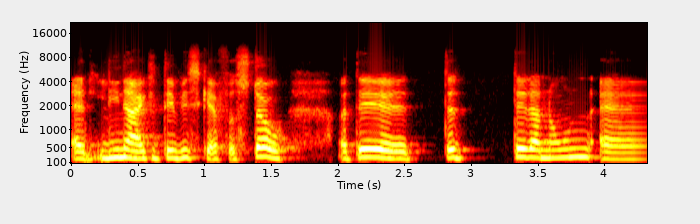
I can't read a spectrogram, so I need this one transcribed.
af lige nøjagtigt det, vi skal forstå. Og det, det er der nogen af,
